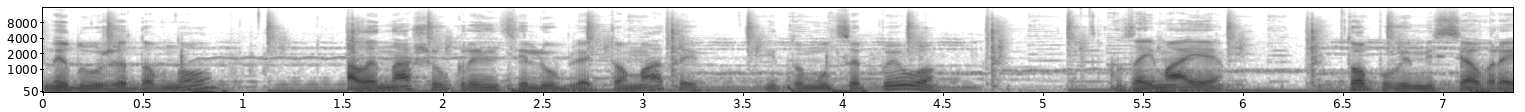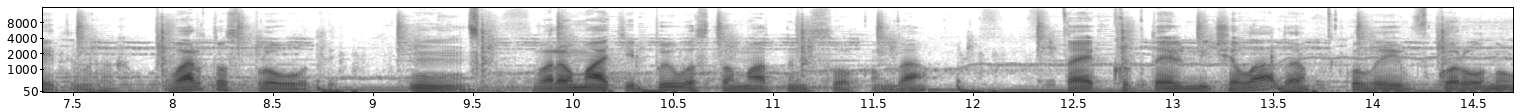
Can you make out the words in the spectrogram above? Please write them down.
не дуже давно, але наші українці люблять томати, і тому це пиво займає топові місця в рейтингах. Варто спробувати. м в ароматі пиво з томатним соком. Да? Та як коктейль Мічелада, коли в корону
